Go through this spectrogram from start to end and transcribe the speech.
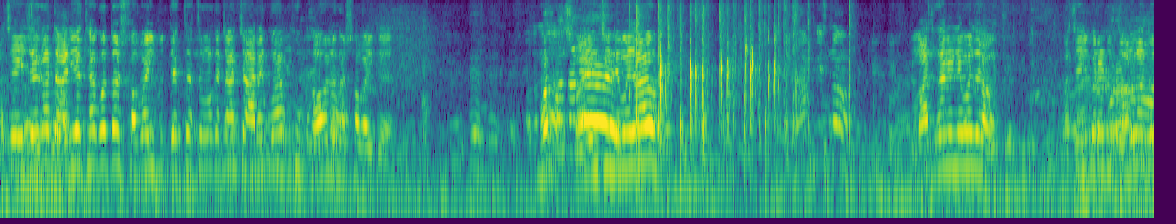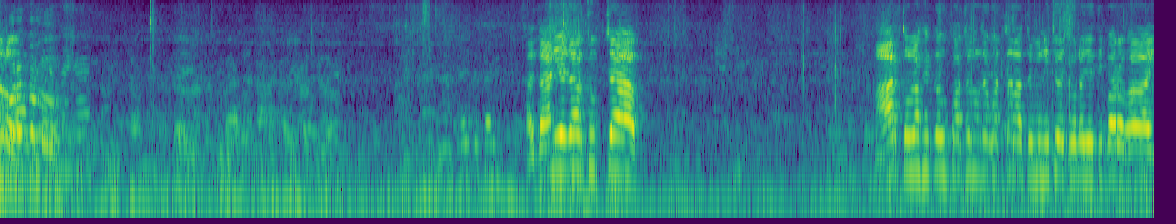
আচ্ছা এই জায়গায় দাঁড়িয়ে থাকো তো, সবাই দেখতে তোমাকে চাচ্ছে আরেকবার, খুব ভালো লাগে সবাইকে। ছয় ইঞ্চি নেমে যাও। মাঝখানে নেমে যাও। আচ্ছা এইবার একটু দোলনা চলো আর দাঁড়িয়ে যাও চুপচাপ। আর তোমাকে কেউ পছন্দ করছে না, তুমি নিচে চলে যেতে পারো ভাই।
